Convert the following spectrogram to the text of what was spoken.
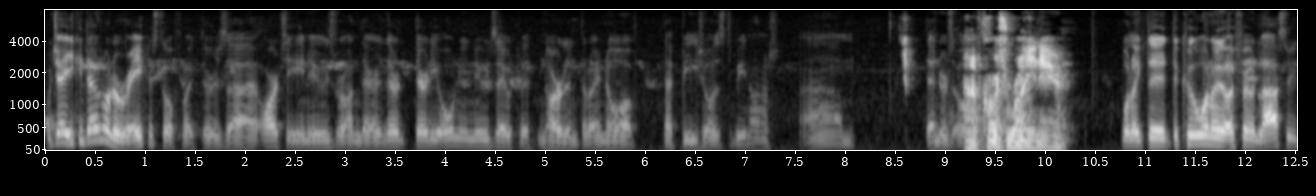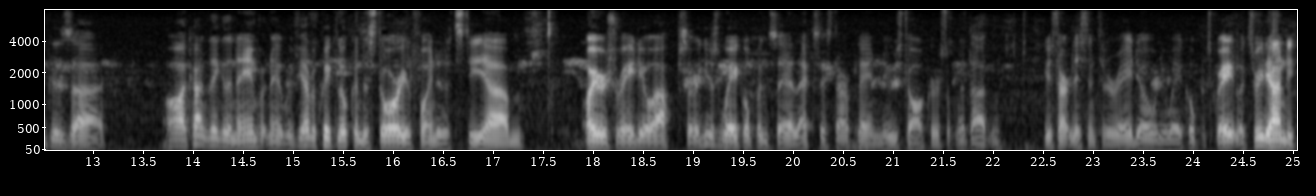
which yeah, you can download a rake of stuff. Like there's uh, RTE News are on there. They're they're the only news outlet in Ireland that I know of that beat us to being on it. Um, then there's And of course, Ryanair. Well, like the the cool one I, I found last week is uh oh I can't think of the name of it now, but if you have a quick look in the story you'll find it. It's the um Irish radio app. So like you just wake up and say Alexa start playing news talk or something like that and you start listening to the radio when you wake up. It's great, like it's really handy.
